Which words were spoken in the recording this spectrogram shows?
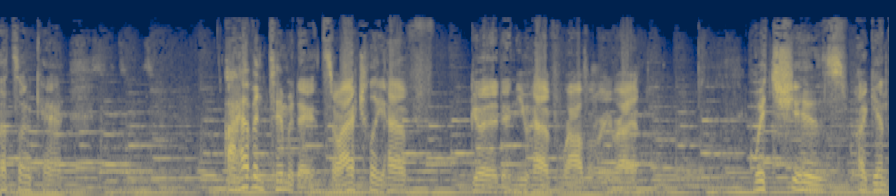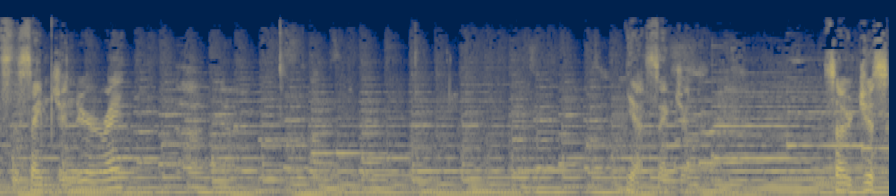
That's okay. I have Intimidate, so I actually have good, and you have Rivalry, right? Which is against the same gender, right? Yeah, same gender. So just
